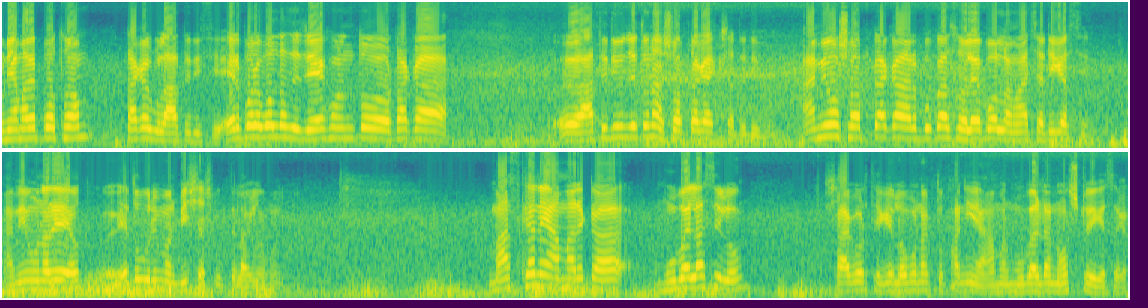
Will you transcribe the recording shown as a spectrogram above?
উনি আমার প্রথম টাকাগুলো হাতে দিচ্ছে এরপরে বলতেছে যে, এখন তো টাকা হাতে দিন যেত না, সব টাকা একসাথে দিব। আমিও সব টাকার বোকাস হলে বললাম আচ্ছা ঠিক আছে। আমি ওনারে এত- পরিমাণ বিশ্বাস করতে লাগলাম আর কি। মাঝখানে আমার একটা মোবাইল আছিল, সাগর থেকে লবণাক্ত পানিয়ে আমার মোবাইলটা নষ্ট হয়ে গেছে।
